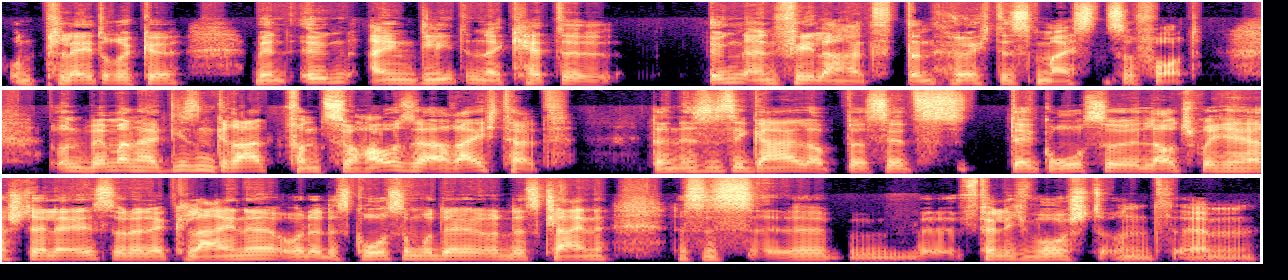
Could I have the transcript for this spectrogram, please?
und Play drücke, wenn irgendein Glied in der Kette irgendeinen Fehler hat, dann höre ich das meistens sofort. Und wenn man halt diesen Grad von zu Hause erreicht hat, dann ist es egal, ob das jetzt der große Lautsprecherhersteller ist oder der kleine oder das große Modell oder das kleine. Das ist äh, völlig wurscht und ähm,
